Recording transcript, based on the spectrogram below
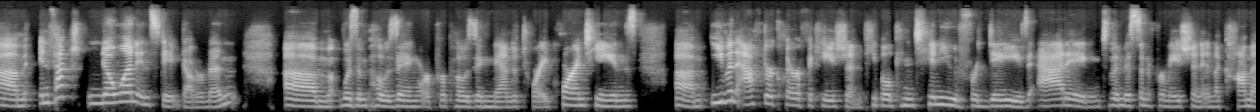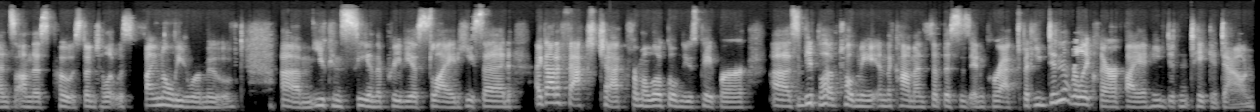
um, in fact, no one in state government um, was imposing or proposing mandatory quarantines. Um, even after clarification, people continued for days adding to the misinformation in the comments on this post until it was finally removed. Um, you can see in the previous slide, he said, I got a fact check from a local newspaper. Uh, some people have told me in the comments that this is incorrect, but he didn't really clarify and he didn't take it down.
